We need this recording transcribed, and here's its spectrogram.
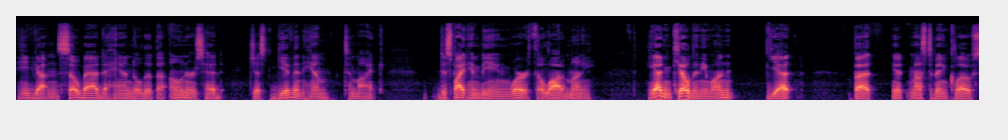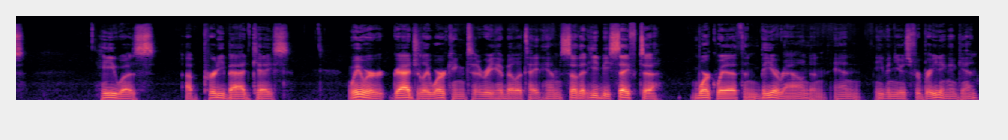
He'd gotten so bad to handle that the owners had just given him to Mike despite him being worth a lot of money. He hadn't killed anyone yet, but it must have been close. He was a pretty bad case. We were gradually working to rehabilitate him so that he'd be safe to work with and be around and, and even use for breeding again.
